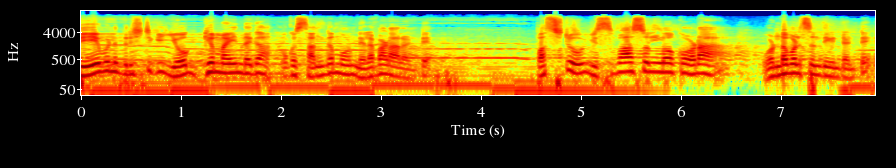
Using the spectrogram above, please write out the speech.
దేవుని దృష్టికి యోగ్యమైందిగా ఒక సంఘము నిలబడాలంటే ఫస్ట్ విశ్వాసుల్లో కూడా ఉండవలసింది ఏంటంటే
